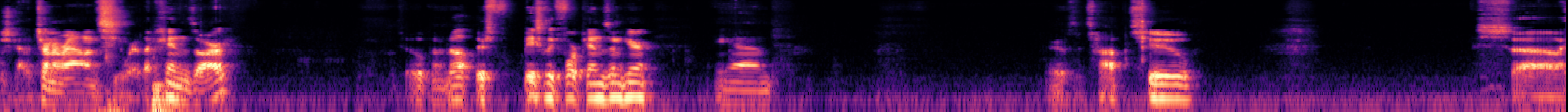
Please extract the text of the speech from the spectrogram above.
Just got to turn around and see where the pins are. Open it up. There's basically four pins in here, and there's the top two. So I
